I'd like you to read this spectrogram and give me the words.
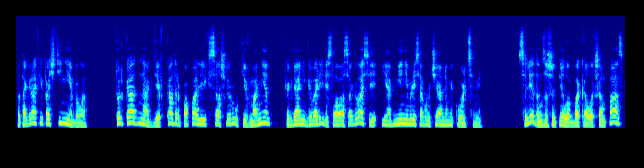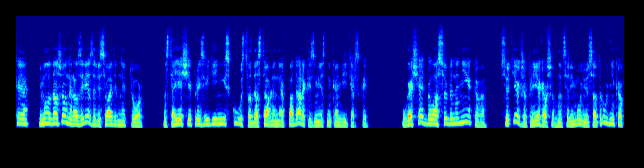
Фотографий почти не было. Только одна, где в кадр попали их с Сашей руки в момент, когда они говорили слова согласия и обменивались обручальными кольцами. Следом зашипело в бокалах шампанское, и молодожены разрезали свадебный торт. Настоящее произведение искусства, доставленное в подарок из местной кондитерской. Угощать было особенно некого. все тех же приехавших на церемонию сотрудников,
